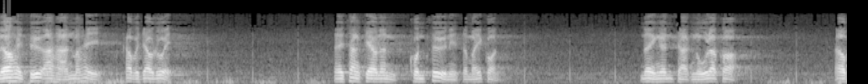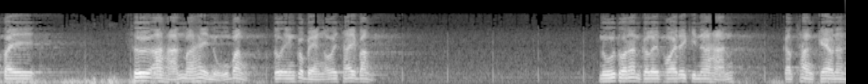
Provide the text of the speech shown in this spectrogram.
แล้วให้ซื้ออาหารมาให้ข้าพเจ้าด้วยในช่างแก้วนั้นคนซื้อนี่สมัยก่อน ได้เงินจากหนูแล้วก็ เอาไปซื้ออาหารมาให้หนูบ้าง ตัวเองก็แบ่งเอาไว้ใช้บ้าง หนูตัวนั้นก็เลยพลอยได้กินอาหารกับช่างแก้วนั่น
